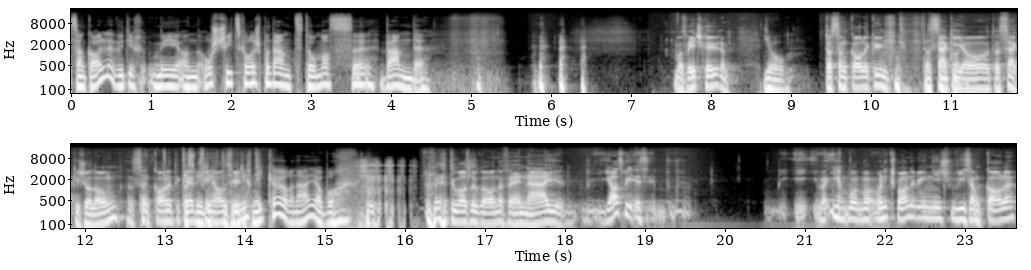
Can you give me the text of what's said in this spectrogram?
St. Gallen würde ich mich an Ostschweiz-Korrespondent Thomas äh, wenden. Was willst du hören? Ja. Dass St. Gallen gönnt. Das, sage ich ja, das sage ich schon lange, dass St. Gallen den Cup-Final Das will ich nicht hören, nein, aber... du als Lugano-Fan, nein. Ja, es, es, ich, wo, wo, ich gespannt bin, ist, wie St. Gallen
